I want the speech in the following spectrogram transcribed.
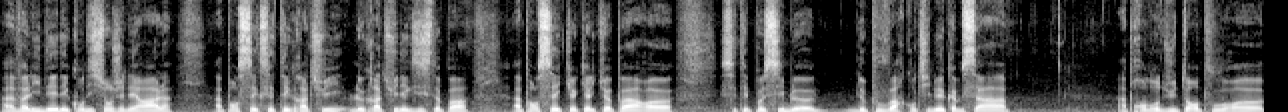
à valider des conditions générales, à penser que c'était gratuit. Le gratuit n'existe pas. À penser que quelque part, euh, c'était possible de pouvoir continuer comme ça, à, prendre du temps pour, euh,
